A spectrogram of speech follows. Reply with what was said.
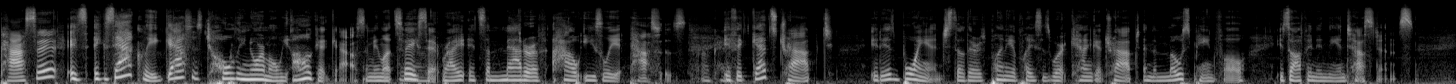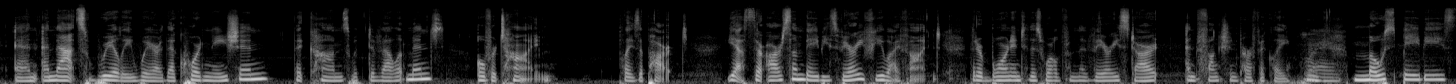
pass it. It's exactly. Gas is totally normal. We all get gas. I mean, let's face it, right? It's a matter of how easily it passes. Okay. If it gets trapped, it is buoyant. So there's plenty of places where it can get trapped. And the most painful is often in the intestines. And, and that's really where the coordination that comes with development over time plays a part. Yes, there are some babies, very few I find, that are born into this world from the very start and function perfectly. Hmm. Hmm. Right. Most babies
